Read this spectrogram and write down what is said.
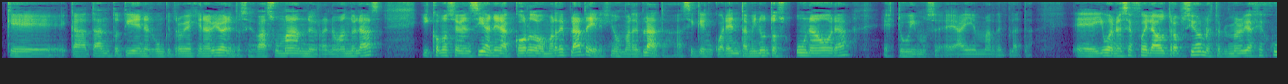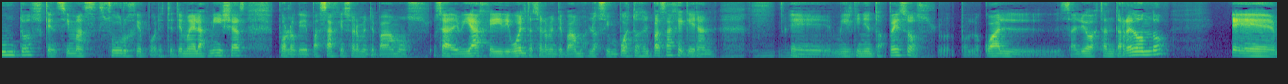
que cada tanto tiene algún que otro viaje en avión, entonces va sumando y renovándolas. Y como se vencían era Córdoba o Mar de Plata y elegimos Mar de Plata. Así que en 40 minutos, una hora, estuvimos eh, ahí en Mar de Plata. Eh, y bueno, esa fue la otra opción, nuestro primer viaje juntos, que encima surge por este tema de las millas, por lo que de pasaje solamente pagamos, o sea, de viaje y de vuelta solamente pagamos los impuestos del pasaje, que eran 1.500 eh, pesos, por lo cual salió bastante redondo. Eh,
